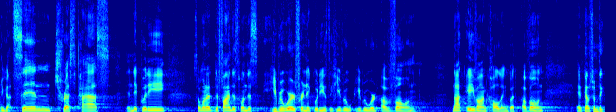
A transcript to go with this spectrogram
You've got sin, trespass, iniquity. So I want to define this one. This Hebrew word for iniquity is the Hebrew, Hebrew word avon, not avon calling, but avon. And it comes from the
